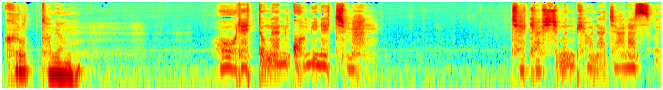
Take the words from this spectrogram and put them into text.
그렇다면 오랫동안 고민했지만 제 결심은 변하지 않았어요.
